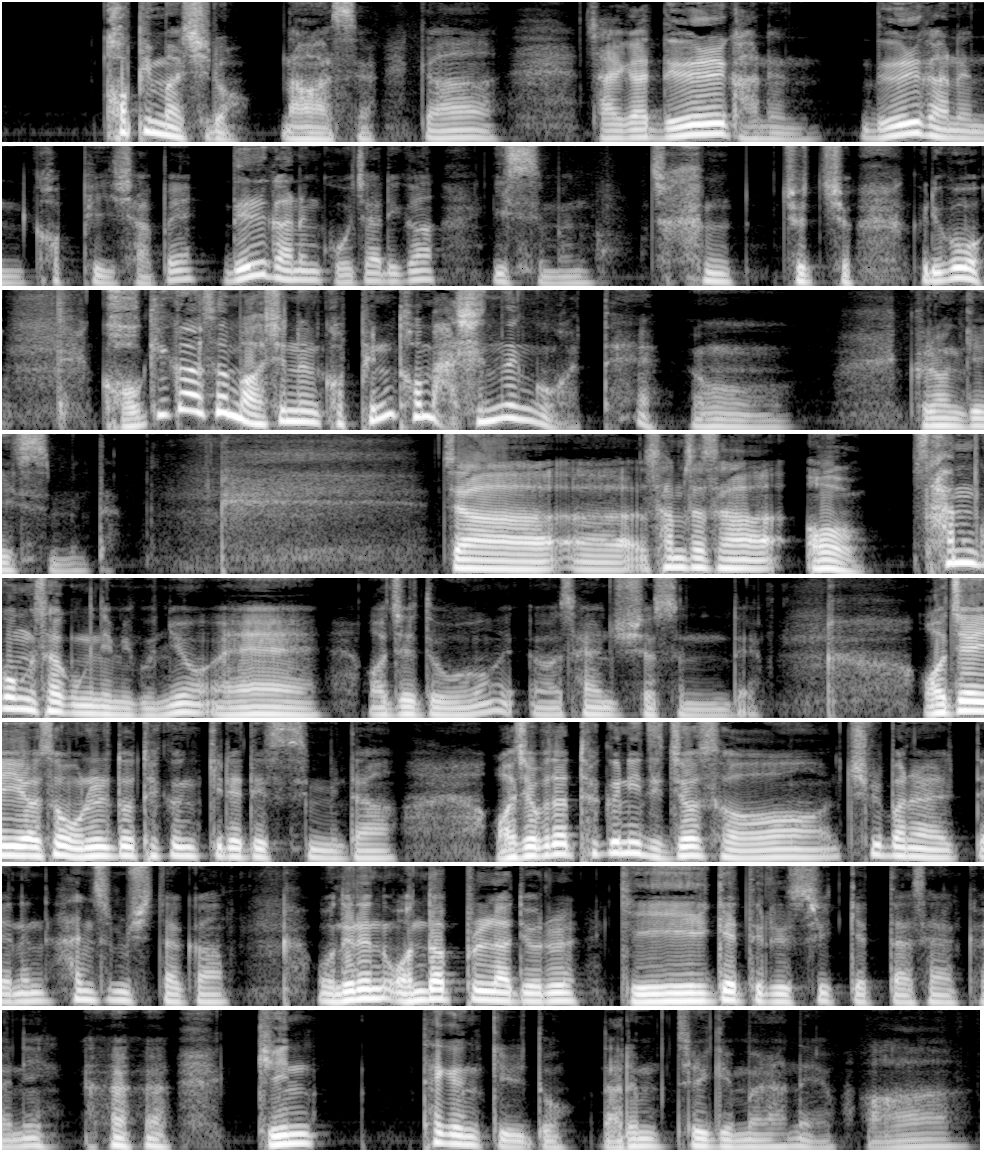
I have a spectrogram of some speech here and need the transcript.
커피 마시러 나왔어요. 그러니까 자기가 늘 가는, 늘 가는 커피샵에 늘 가는 그 자리가 있으면 참 좋죠. 그리고 거기 가서 마시는 커피는 더 맛있는 것 같아. 어, 그런 게 있습니다. 자, 어, 344, 어, 3040님이군요. 예. 어제도 어, 사연 주셨었는데 어제에 이어서 오늘도 퇴근길에 됐습니다. 어제보다 퇴근이 늦어서 출발할 때는 한숨 쉬다가 오늘은 원더풀 라디오를 길게 들을 수 있겠다 생각하니 긴 퇴근길도 나름 즐길만 하네요. 아,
